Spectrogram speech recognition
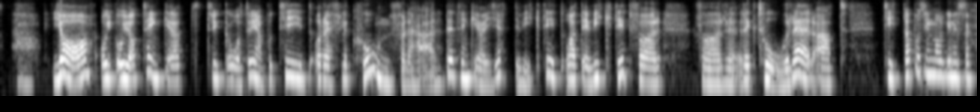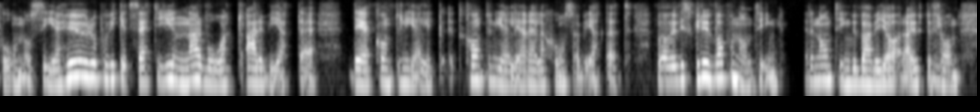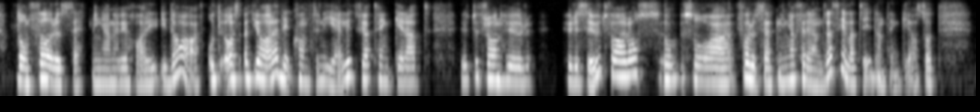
Ja, och, och jag tänker att trycka återigen på tid och reflektion för det här. Det tänker jag är jätteviktigt och att det är viktigt för, för rektorer att titta på sin organisation och se hur och på vilket sätt gynnar vårt arbete det kontinuerliga, kontinuerliga relationsarbetet. Behöver vi skruva på någonting? Är det någonting vi behöver göra utifrån mm. de förutsättningarna vi har idag? Och att göra det kontinuerligt, för jag tänker att utifrån hur, hur det ser ut för oss så, så förutsättningar förändras hela tiden, tänker jag. Så att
